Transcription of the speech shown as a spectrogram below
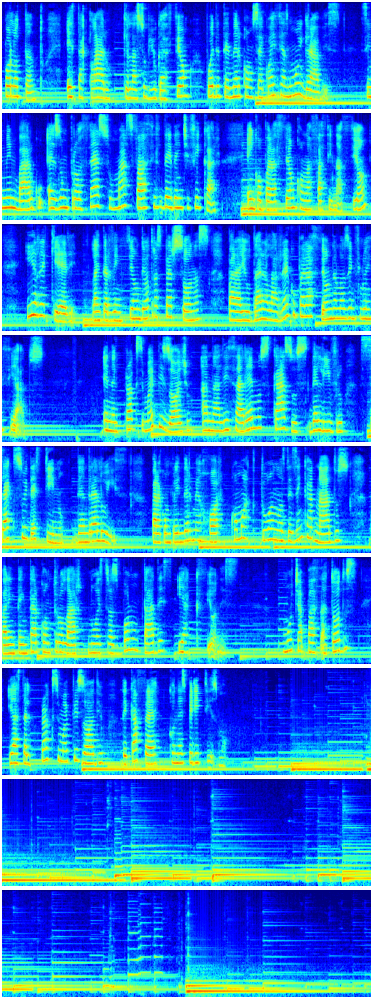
Por lo tanto, está claro que la subyugación puede tener consecuencias muy graves Sin embargo, es un proceso más fácil de identificar en comparación con la fascinación y requiere la intervención de otras personas para ayudar a la recuperación de los influenciados. El próximo episodio analizaremos casos del libro Sexo y Destino de André Luiz para comprender mejor cómo actúan los desencarnados para intentar controlar nuestras voluntades y acciones. Mucha paz a todos y hasta el próximo episodio de Café con Espiritismo.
